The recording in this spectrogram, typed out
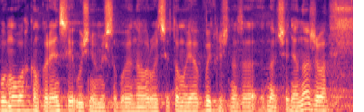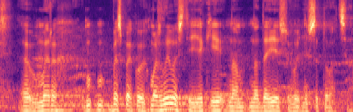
в умовах конкуренції учнів між собою на уроці. Тому я виключно за навчання наживо е, в мерах безпекових можливостей, які нам надає сьогодні ситуація.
